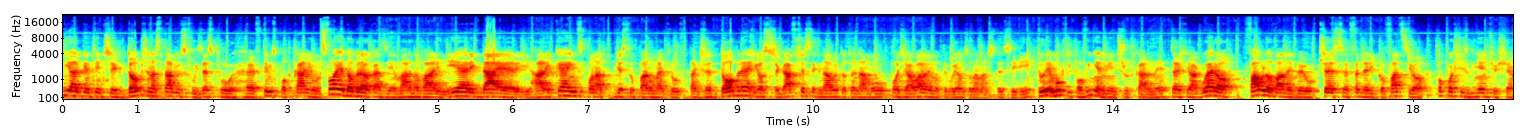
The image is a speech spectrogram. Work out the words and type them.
I Argentyńczyk dobrze nastawił swój zespół e, w tym spotkaniu. Swoje dobre okazje marnowali i Eric Dyer i Harry Kane z ponad 20 paru metrów. Także dobre i ostrzegawcze sygnały Tottenhamu podziałały motywująco na Manchester City, który mógł i powinien mieć rzut karny. Sergio Aguero faulowany był przez Federico Fazio po poślizgnięciu się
